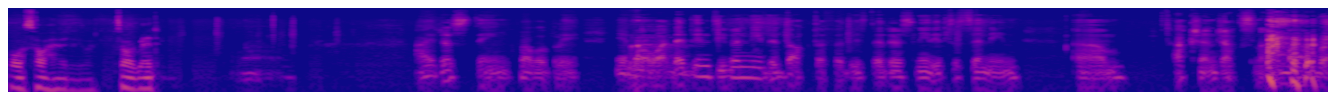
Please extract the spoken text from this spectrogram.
Or so I heard anyway. So I read. wow. I just think probably, you know what, they didn't even need a doctor for this. They just needed to send in um, Action Jackson and Barbara.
